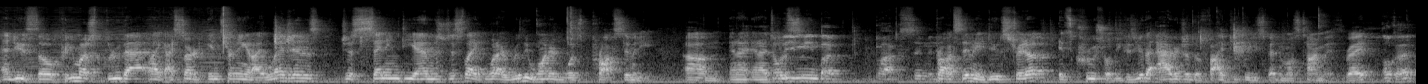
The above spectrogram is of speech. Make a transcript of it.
and dude, so pretty much through that, like I started interning at iLegendz, just sending DMs, just like what I really wanted was proximity. Um, and I and I told What do you mean by proximity? proximity, dude. Straight up, it's crucial because you're the average of the five people you spend the most time with, right? Okay.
